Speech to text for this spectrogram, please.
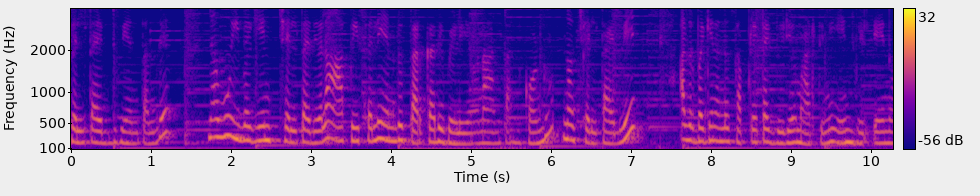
ಚೆಲ್ತಾ ಇದ್ವಿ ಅಂತಂದರೆ, ನಾವು ಇವಾಗ ಏನು ಚೆಲ್ತಾ ಇದೀವಲ್ಲ, ಆ ಪೀಸಲ್ಲಿ ಏನಾದರೂ ತರಕಾರಿ ಬೆಳೆಯೋಣ ಅಂತ ಅಂದ್ಕೊಂಡು ನಾವು ಚೆಲ್ತಾ ಇದ್ವಿ. ಅದ್ರ ಬಗ್ಗೆ ನಾನು ಸಪ್ರೇಟಾಗಿ ವಿಡಿಯೋ ಮಾಡ್ತೀನಿ. ಏನು ಬಿ ಏನು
